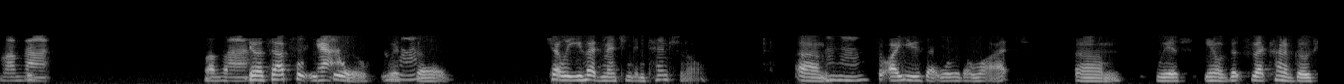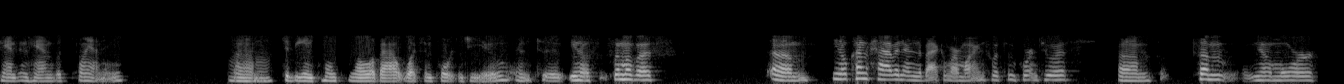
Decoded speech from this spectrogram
love that. Love that. Yeah, that's absolutely Yeah. true. With Mhm. uh, Kelly, you had mentioned intentional. Um, Mhm. So I use that word a lot. Um, with you know, that, so that kind of goes hand in hand with planning. Um, Mhm. To be intentional about what's important to you, and to you know, some of us, um, you know, kind of have it in the back of our minds what's important to us. Um, some you know more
